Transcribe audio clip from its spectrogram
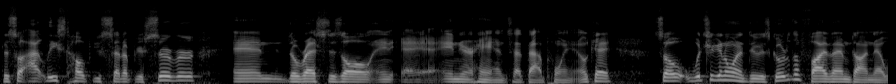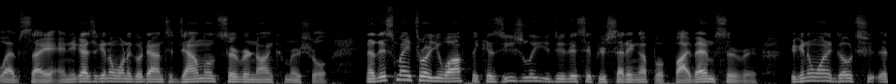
this will at least help you set up your server, and the rest is all in in your hands at that point. Okay. So what you're going to want to do is go to the fivem.net website and you guys are going to want to go down to download server non-commercial. Now this might throw you off because usually you do this if you're setting up a FiveM server. You're going to want to go to uh,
